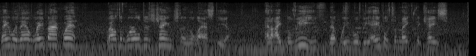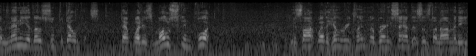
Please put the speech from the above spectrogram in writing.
They were there way back when. Well, the world has changed in the last year. And I believe that we will be able to make the case to many of those superdelegates that what is most important is not whether Hillary Clinton or Bernie Sanders is the nominee.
